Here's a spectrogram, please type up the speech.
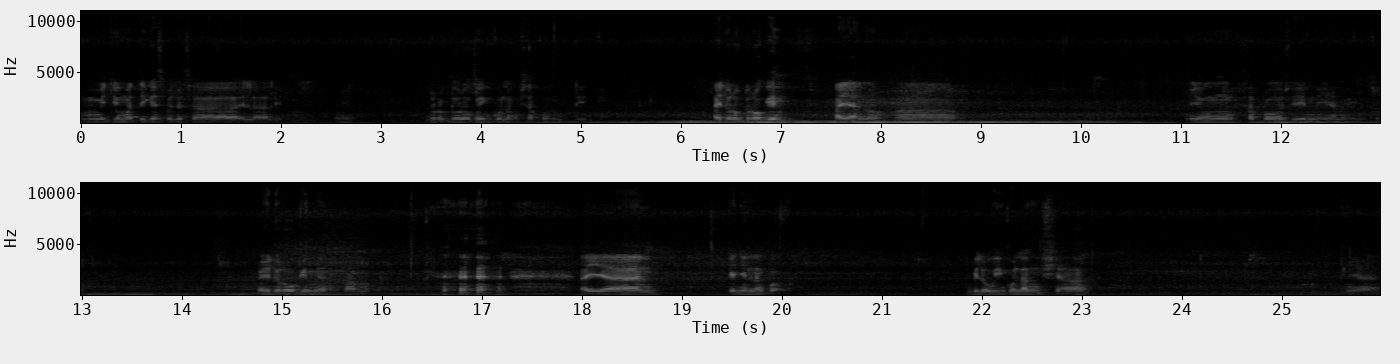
Medyo matigas pa siya sa ilalim. Ayan. Durog-durogin ko lang siya konti. Ay, durog-durogin. Ay, ano, ah, yung sa frozen, ayan, yun ko. Ay, durogin nga, tama. Ayan. Ganyan lang po. Bilogin ko lang siya. Ayan.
